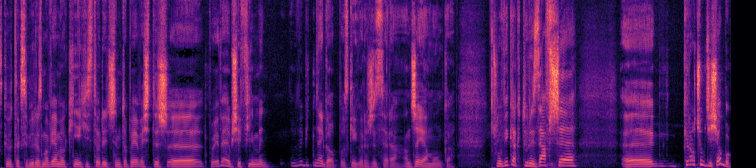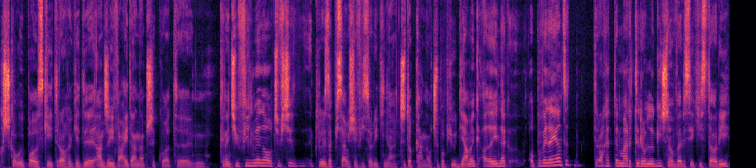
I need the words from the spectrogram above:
Skoro tak sobie rozmawiamy o kinie historycznym, to pojawia się też, e, pojawiają się filmy wybitnego polskiego reżysera, Andrzeja Munka. Człowieka, który zawsze kroczył gdzieś obok szkoły polskiej trochę, kiedy Andrzej Wajda na przykład e, kręcił filmy, no oczywiście, które zapisały się w historii kina, czy to Kanał, czy Popiół Diamek, ale jednak opowiadające trochę tę martyrologiczną wersję historii,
